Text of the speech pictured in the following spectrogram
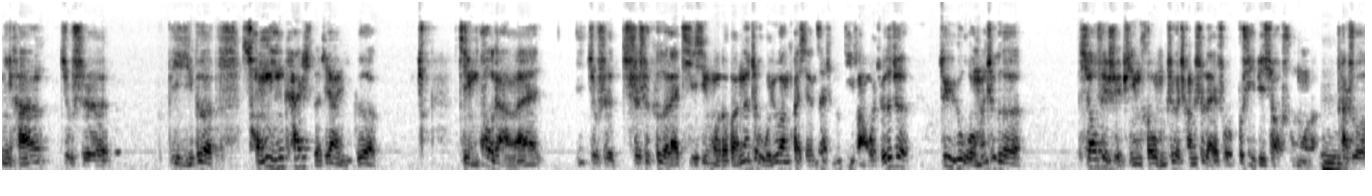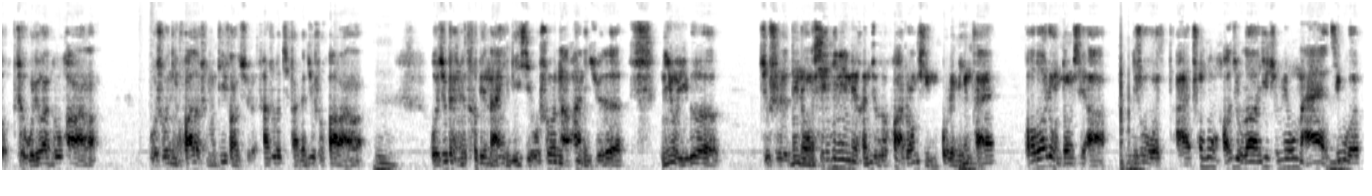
你还就是以一个从零开始的这样一个紧迫感来，就是时时刻刻来提醒我的话，那这五六万块钱在什么地方？我觉得这对于我们这个消费水平和我们这个城市来说，不是一笔小数目了。嗯他说这五六万都花完了。我说你花到什么地方去了？他说反正就是花完了。嗯我就感觉特别难以理解。我说，哪怕你觉得你有一个就是那种心心念念很久的化妆品或者名牌包包这种东西啊，你说我啊冲动好久了，一直没有买，结果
